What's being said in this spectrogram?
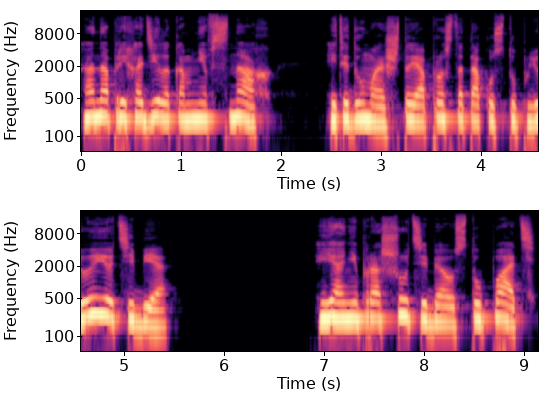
Она приходила ко мне в снах, и ты думаешь, что я просто так уступлю ее тебе? Я не прошу тебя уступать,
